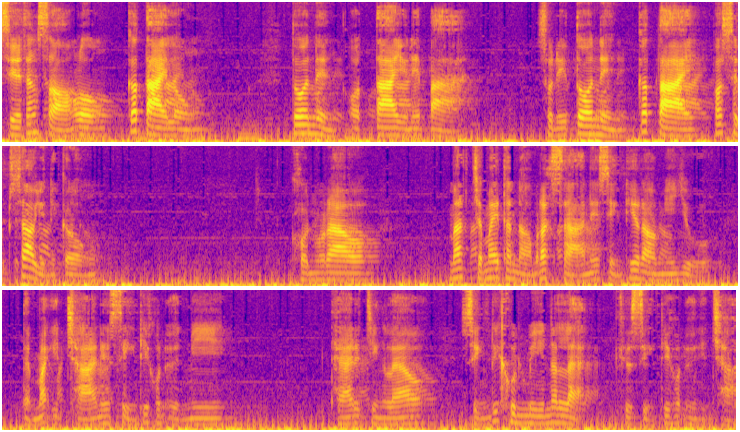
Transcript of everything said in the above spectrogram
เสือทั้งสองลงก็ตายลง ตัวหนึ่งอดตายอยู่ในป่า ส่วนอีกตัวหนึ่งก็ตายเพราะซึมเศร้าอยู่ในกรงคนเรามักจะไม่ถนอมรักษาในสิ่งที่เรามีอยู่ แต่มักอิจฉาในสิ่งที่คนอื่นมี แท้จริงแล้ว สิ่งที่คุณมีนั่นแหละ คือสิ่งที่คนอื่นอิจฉา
